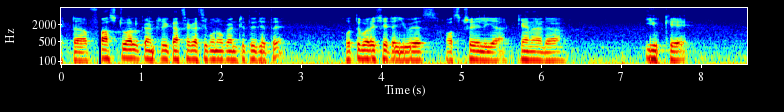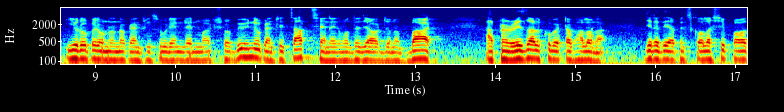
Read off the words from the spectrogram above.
একটা ফার্স্ট ওয়ার্ল্ড কান্ট্রির কাছাকাছি কোনো কান্ট্রিতে যেতে। হতে পারে সেটা ইউএস অস্ট্রেলিয়া কানাডা ইউকে ইউরোপের অন্যান্য কান্ট্রি সুইডেন, ডেনমার্ক সহ বিভিন্ন কান্ট্রি চাচ্ছেন এর মধ্যে যাওয়ার জন্য। বাট আপনার রেজাল্ট খুব একটা ভালো না, যেটা দিয়ে আপনি স্কলারশিপ পাওয়ার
